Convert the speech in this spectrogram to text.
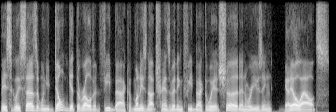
basically says that when you don't get the relevant feedback, if money's not transmitting feedback the way it should, and we're using Yes. bailouts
